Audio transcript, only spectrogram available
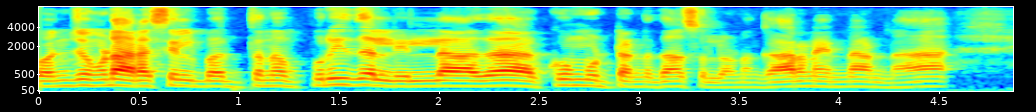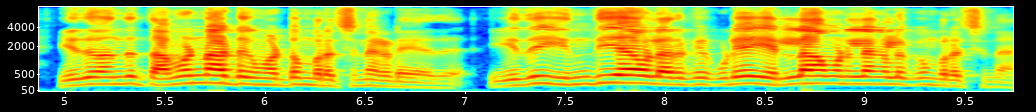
கொஞ்சம் கூட அரசியல் பத்தின புரிதல் இல்லாத கூமுட்டன்னு தான் சொல்லணும். காரணம் என்னன்னா இது வந்து தமிழ்நாட்டுக்கு மட்டும் பிரச்சனை கிடையாது. இது இந்தியாவில் இருக்கக்கூடிய எல்லா மாநிலங்களுக்கும் பிரச்சனை.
